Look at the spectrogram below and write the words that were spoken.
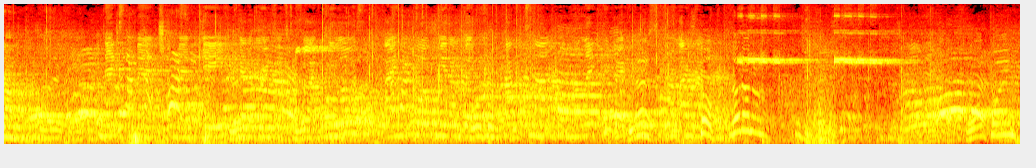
it on. Next Stop. No, no, no. Four points,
